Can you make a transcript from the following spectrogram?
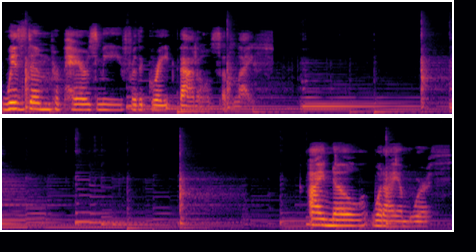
Wisdom prepares me for the great battles of life. I know what I am worth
